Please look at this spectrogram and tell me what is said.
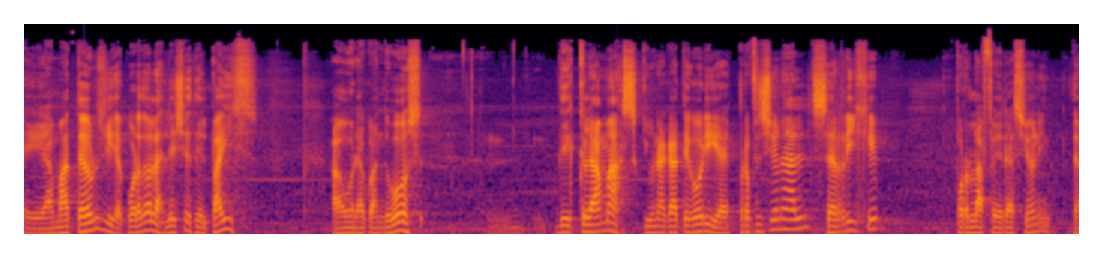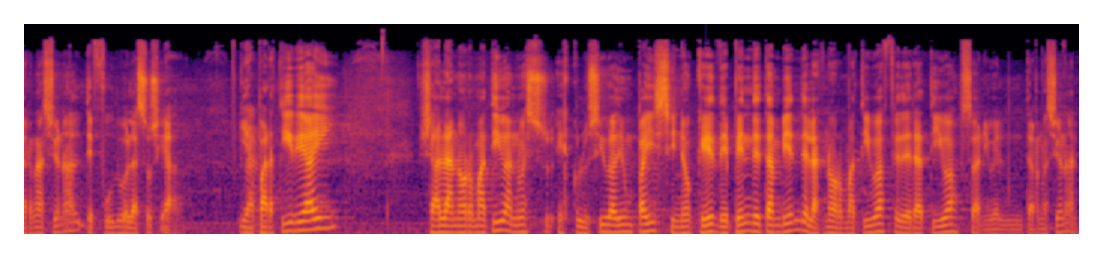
eh, amateurs y de acuerdo a las leyes del país. Ahora, cuando vos declamás que una categoría es profesional, se rige por la Federación Internacional de Fútbol Asociado. Y a partir de ahí ya la normativa no es exclusiva de un país, sino que depende también de las normativas federativas a nivel internacional.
